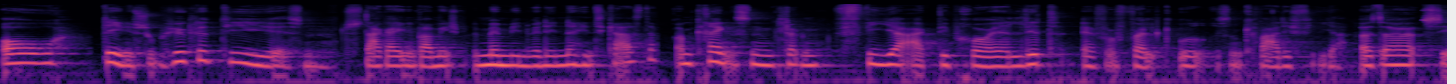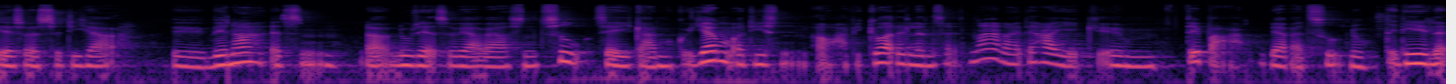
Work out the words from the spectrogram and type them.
Og det er egentlig super hyggeligt. De øh, sådan, snakker egentlig bare mest med min veninde og hendes kæreste. Omkring sådan klokken 4-agtigt prøver jeg lidt at få folk ud, sådan kvart i fire. Og så siger jeg så også de her øh, venner, at sådan, Nå, nu er det altså ved at være sådan tid til, at I gerne må gå hjem, og de er sådan, Åh, har vi gjort et eller andet? Så nej, nej, det har I ikke. Øhm, det er bare ved at være tid nu. Den ene,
